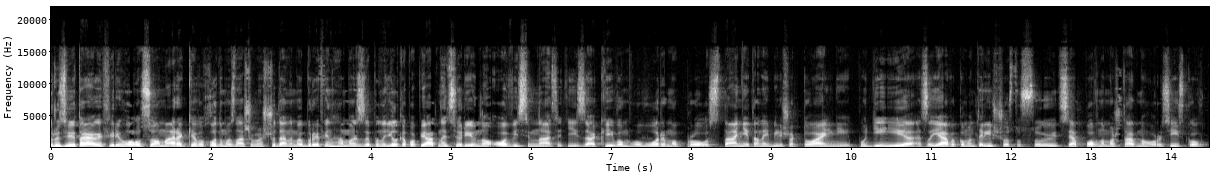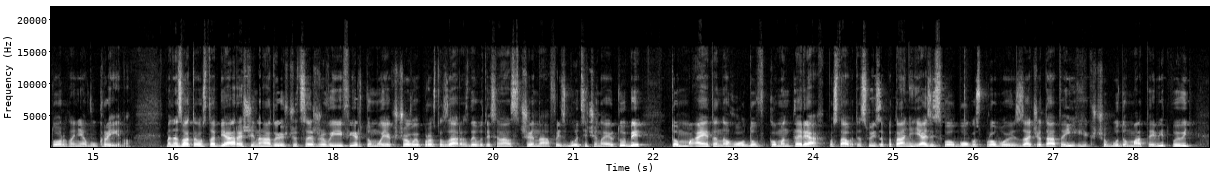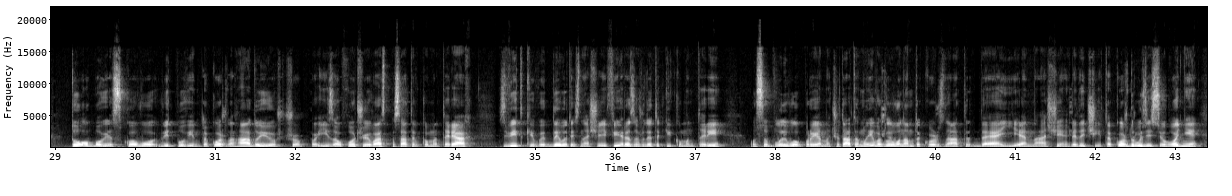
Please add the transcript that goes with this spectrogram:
Друзі, вітаю в ефірі Голосу Америки. Виходимо з нашими щоденними брифінгами з понеділка по п'ятницю. Рівно о 18-й за Києвом говоримо про останні та найбільш актуальні події, заяви, коментарі, що стосуються повномасштабного російського вторгнення в Україну. Мене звати Остап Яриш і нагадую, що це живий ефір. Тому, якщо ви просто зараз дивитеся нас чи на Фейсбуці, чи на Ютубі, то маєте нагоду в коментарях поставити свої запитання. Я зі свого боку спробую зачитати їх. Якщо буду мати відповідь, то обов'язково відповім. Також нагадую, щоб і заохочую вас писати в коментарях, звідки ви дивитесь наші ефіри. Завжди такі коментарі особливо приємно читати. Ну і важливо нам також знати, де є наші глядачі. Також, друзі, сьогодні,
